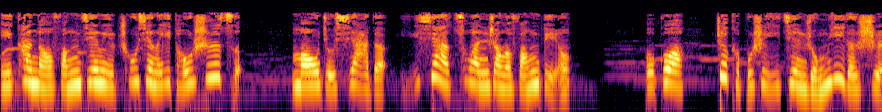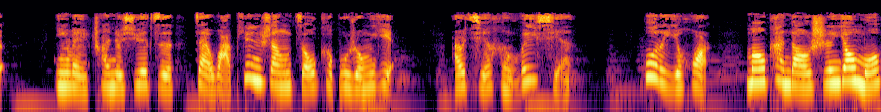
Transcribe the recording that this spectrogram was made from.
一看到房间里出现了一头狮子，猫就吓得一下窜上了房顶。不过，这可不是一件容易的事，因为穿着靴子在瓦片上走可不容易，而且很危险。过了一会儿，猫看到食人妖魔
